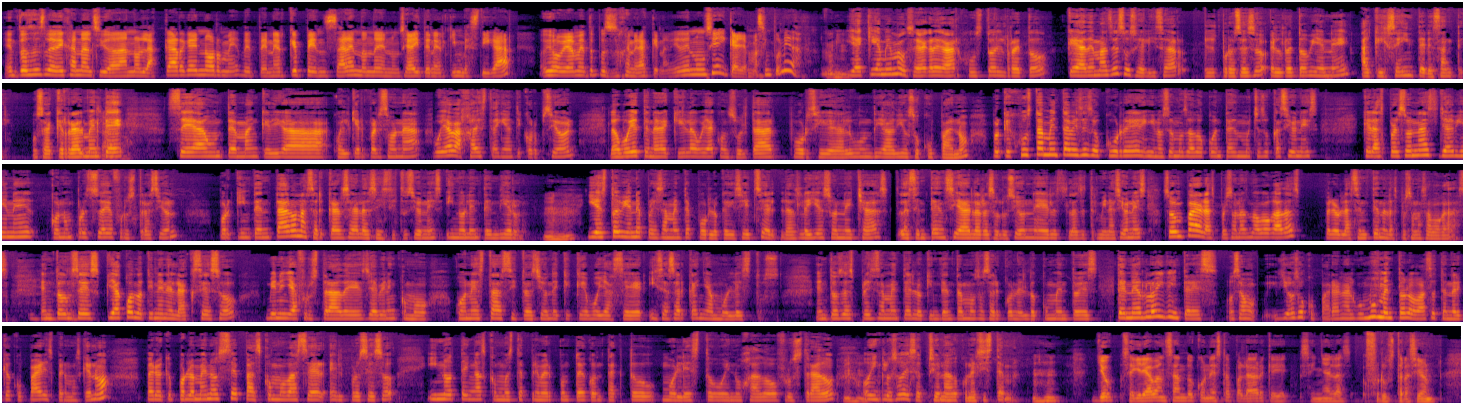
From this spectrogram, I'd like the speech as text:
Entonces le dejan al ciudadano la carga enorme de tener que pensar en dónde denunciar y tener que investigar. Y obviamente pues eso genera que nadie denuncie y que haya más impunidad. Y aquí a mí me gustaría agregar justo el reto que además de socializar el proceso, el reto viene a que sea interesante. O sea, que realmente sea un tema en que diga cualquier persona, voy a bajar esta guía anticorrupción, la voy a tener aquí, la voy a consultar por si algún día Dios ocupa, ¿no? Porque justamente a veces ocurre y nos hemos dado cuenta en muchas ocasiones que las personas ya vienen con un proceso de frustración porque intentaron acercarse a las instituciones y no le entendieron. Y esto viene precisamente por lo que dice Itzel, las leyes son hechas, las sentencias, las resoluciones, las determinaciones son para las personas no abogadas, pero las entienden las personas abogadas. Entonces, ya cuando tienen el acceso, vienen ya frustradas, ya vienen como con esta situación de que qué voy a hacer y se acercan ya molestos. Entonces, precisamente lo que intentamos hacer con el documento es tenerlo y de interés. O sea, Dios ocupará en algún momento, lo vas a tener que ocupar, esperemos que no, pero que por lo menos sepas cómo va a ser el proceso y no tengas como este primer punto de contacto molesto, enojado, frustrado o incluso decepcionado con el sistema. Yo seguiría avanzando con esta palabra que señalas, frustración,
